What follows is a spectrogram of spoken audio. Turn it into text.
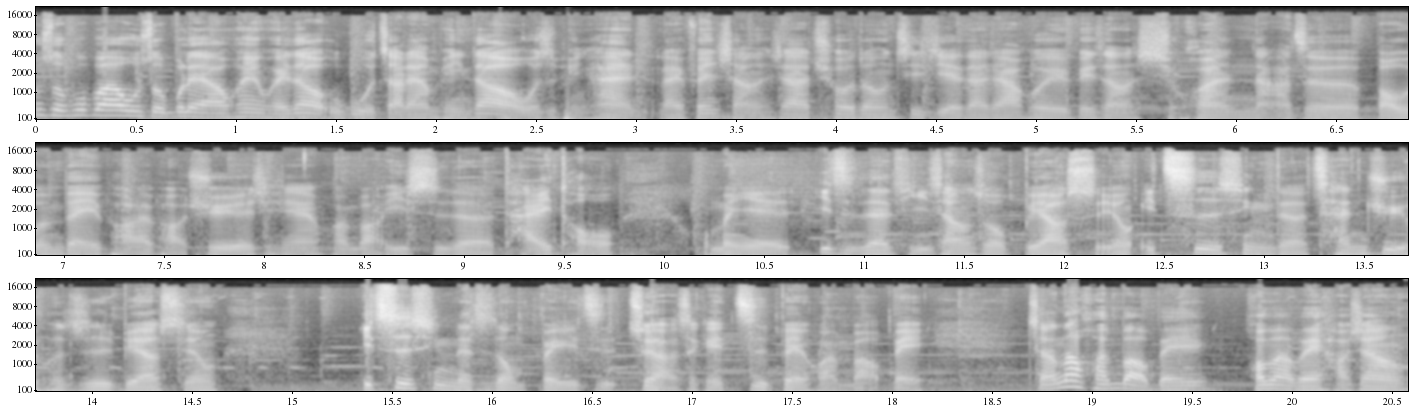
无所不包，无所不聊，欢迎回到五谷杂粮频道，我是品汉，来分享一下秋冬季节大家会非常喜欢拿着保温杯跑来跑去，而且现在环保意识的抬头，我们也一直在提倡说不要使用一次性的餐具，或者是不要使用一次性的这种杯子，最好是可以自备环保杯。讲到环保杯，环保杯好像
